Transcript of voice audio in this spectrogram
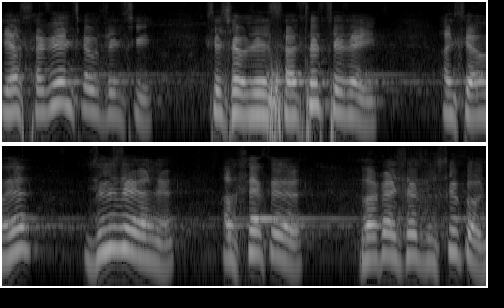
या सगळ्यांच्या सगळ्यांच्याबद्दलची त्याच्यामध्ये सातत्य नाही. आणि त्यामुळं दुर्दैवानं आपल्याकडं बघायचा दृष्टिकोन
